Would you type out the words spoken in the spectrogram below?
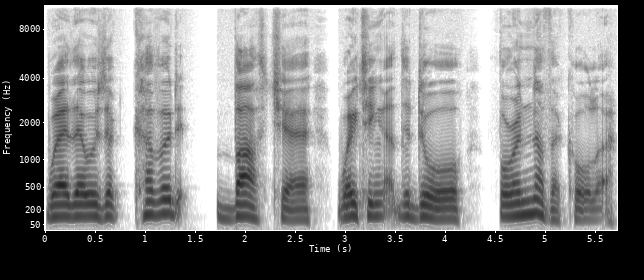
where there was a covered bath chair waiting at the door for another caller.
